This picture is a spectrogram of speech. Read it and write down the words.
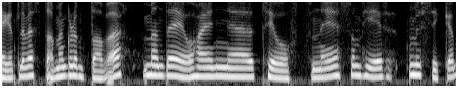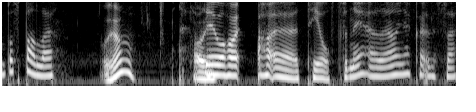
egentlig visst det, men glemt av det. Men det er jo han Theofny som har musikken på spillet. Å ja. Han, Det er jo han ha- eh, er det han kaller seg?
